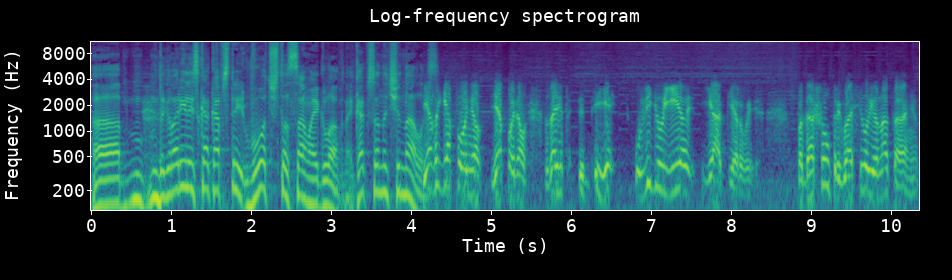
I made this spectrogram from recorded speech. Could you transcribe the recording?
Э, договорились, как обстрел. Вот что самое главное. Как все начиналось? Я, я понял, я понял. Значит, я увидел ее я первый. Подошел, пригласил ее на танец.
